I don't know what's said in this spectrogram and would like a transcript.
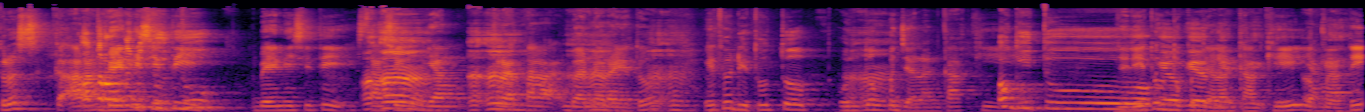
Terus ke arah terowongan BNI City. BNI City, stasiun Uh-uh, yang uh-uh, kereta bandara itu itu ditutup untuk pejalan kaki. oh gitu Jadi itu Oke, untuk oke, pejalan oke, kaki oke. yang nanti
